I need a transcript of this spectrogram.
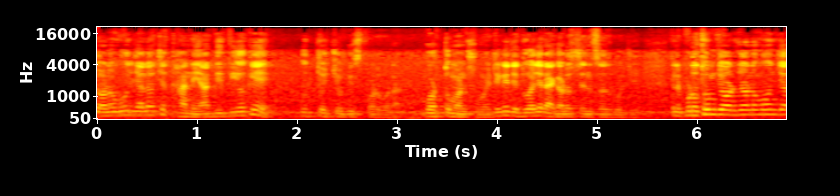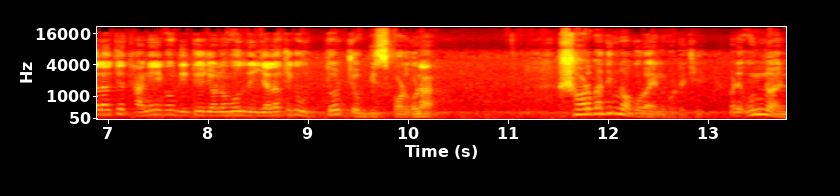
জনবহুল জেলা হচ্ছে থানে, আর দ্বিতীয় কে? উত্তর চব্বিশ পরগনা, বর্তমান সময়, ঠিক আছে? দু হাজার এগারো সেন্সাস বলছে। তাহলে প্রথম জন জনবহুল জেলা হচ্ছে থানে এবং দ্বিতীয় জনবহুল জেলা হচ্ছে উত্তর চব্বিশ পরগনা। সর্বাধিক নগরায়ন ঘটেছে। মানে উন্নয়ন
